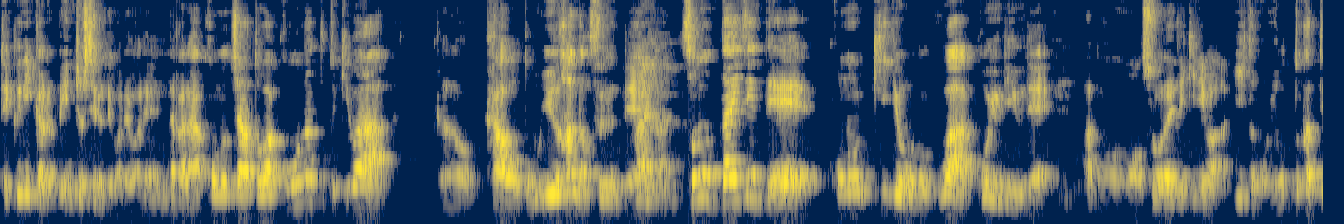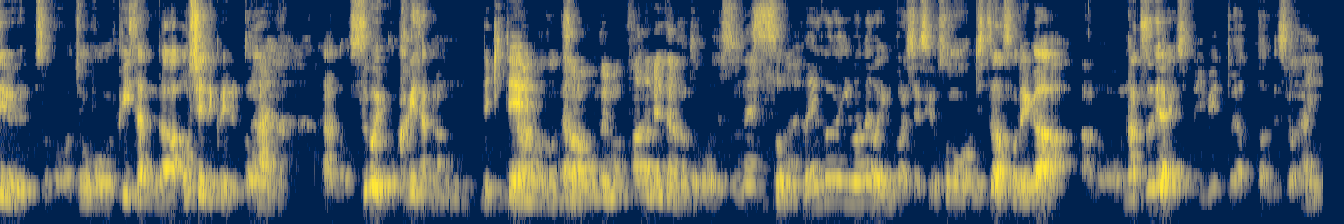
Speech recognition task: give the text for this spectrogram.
テクニカルを勉強してるんで、我々。うんだから、このチャートはこうなった時は、あの、買おうという判断をするんで、はい。はい。その大前提、この企業はこういう理由で、あの、将来的にはいいと思うよとかっていう、その情報を福井さんが教えてくれると、はい。あの、すごいこう掛け算ができて、なるほど。だから本当にファンダメンタルなところですよね。そう、はい。銘柄言わないはいいのかもしれないですけど、その、実はそれが、あの、夏ぐらいにそのイベントやったんですよ。はい。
